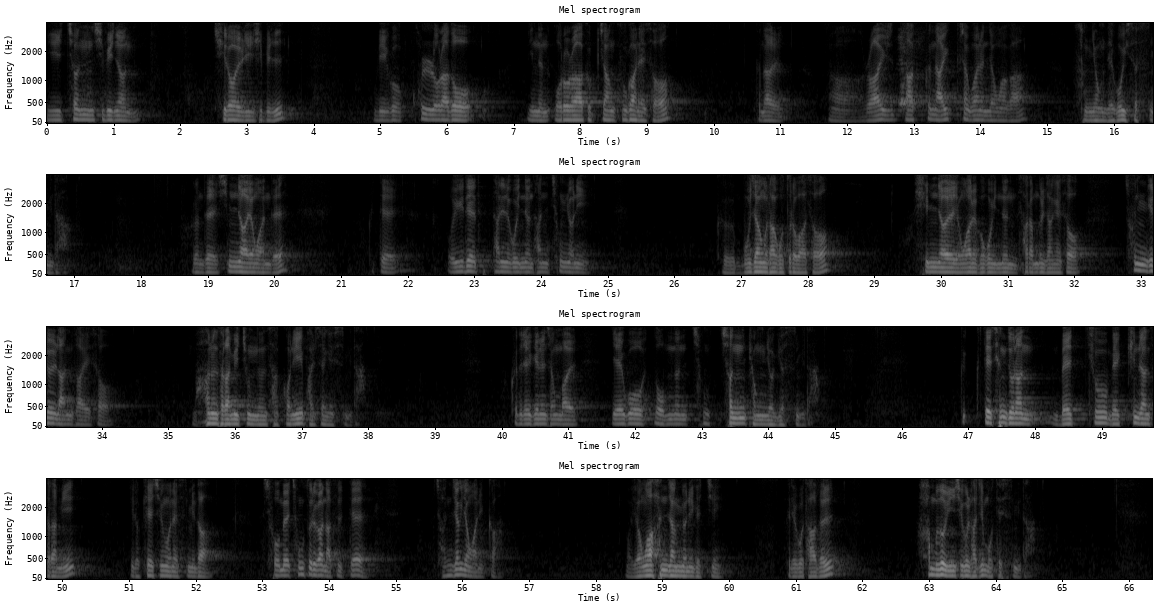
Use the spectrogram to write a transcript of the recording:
2012년 7월 20일 미국 콜로라도 있는 오로라 극장 구간에서 그날 어, 라이즈 다크 나이트라고 하는 영화가 상영되고 있었습니다. 그런데 심야 영화인데 그때 의대 다니고 있는 한 청년이 그 무장을 하고 들어와서 심야의 영화를 보고 있는 사람들 향해서 촌기를 난사해서 많은 사람이 죽는 사건이 발생했습니다. 그들에게는 정말 예고도 없는 청천벽력이었습니다. 그, 때 생존한 매튜 맥킨이라는 사람이 이렇게 증언했습니다. 처음에 총소리가 났을 때 전쟁 영화니까 뭐 영화 한 장면이겠지. 그리고 다들 아무도 인식을 하지 못했습니다.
